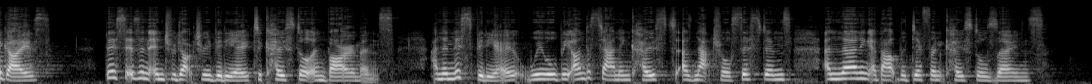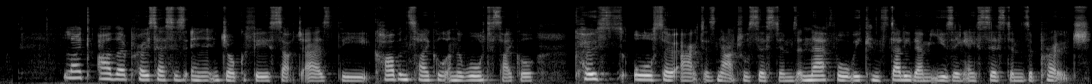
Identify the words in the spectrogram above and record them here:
guys, this is an introductory video to coastal environments and in this video we will be understanding coasts as natural systems and learning about the different coastal zones. Like other processes in geography such as the carbon cycle and the water cycle, coasts also act as natural systems and therefore we can study them using a systems approach.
